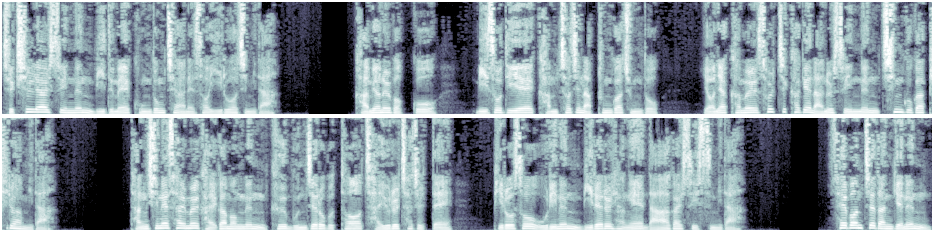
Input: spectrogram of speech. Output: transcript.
즉 신뢰할 수 있는 믿음의 공동체 안에서 이루어집니다. 가면을 벗고 미소 뒤에 감춰진 아픔과 중독, 연약함을 솔직하게 나눌 수 있는 친구가 필요합니다. 당신의 삶을 갉아먹는 그 문제로부터 자유를 찾을 때 비로소 우리는 미래를 향해 나아갈 수 있습니다. 세 번째 단계는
